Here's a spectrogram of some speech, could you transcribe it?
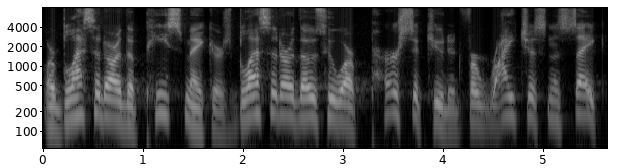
or blessed are the peacemakers, blessed are those who are persecuted for righteousness' sake.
